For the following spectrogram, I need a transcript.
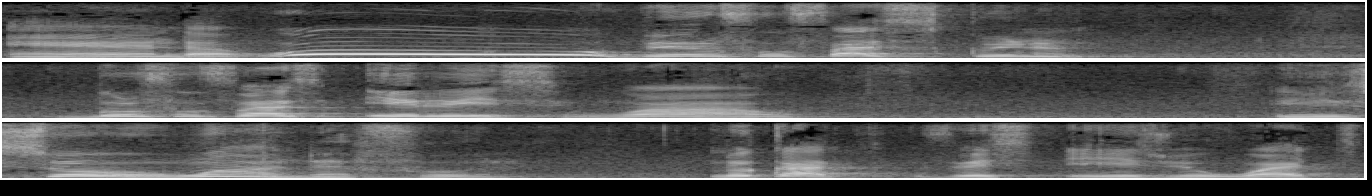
And uh, woo, beautiful fast screen beautiful fast iris. Wow. It's so wonderful. Look at this is the white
